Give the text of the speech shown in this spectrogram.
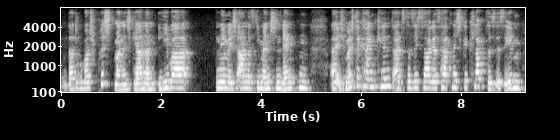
darüber spricht man nicht gern. Dann lieber nehme ich an, dass die Menschen denken, äh, ich möchte kein Kind, als dass ich sage, es hat nicht geklappt. Es ist eben,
